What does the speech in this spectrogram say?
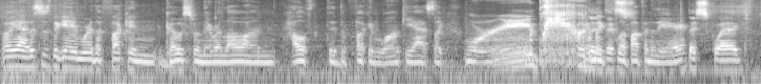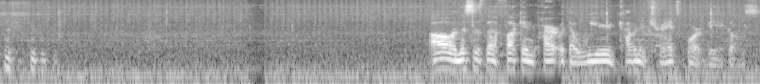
Oh yeah, this is the game where the fucking ghosts, when they were low on health, did the fucking wonky ass like, and like This- flip up into the air. They squagged. Oh, and this is the fucking part with the weird Covenant transport vehicles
